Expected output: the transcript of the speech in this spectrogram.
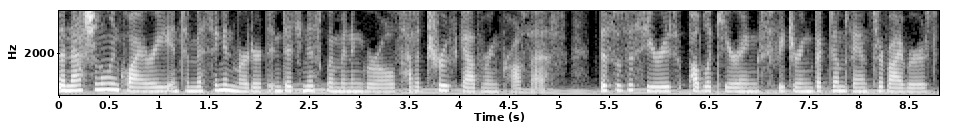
The National Inquiry into Missing and Murdered Indigenous Women and Girls had a truth gathering process. This was a series of public hearings featuring victims and survivors,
